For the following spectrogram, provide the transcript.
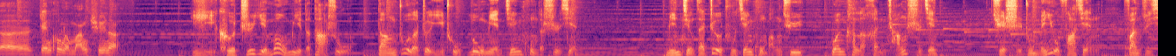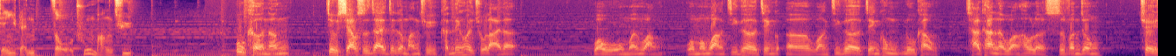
呃监控的盲区呢。一棵枝叶茂密的大树挡住了这一处路面监控的视线，民警在这处监控盲区观看了很长时间，却始终没有发现犯罪嫌疑人走出盲区。不可能就消失在这个盲区，肯定会出来的。我我们往我们往几个监控呃往几个监控路口查看了往后了十分钟，却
